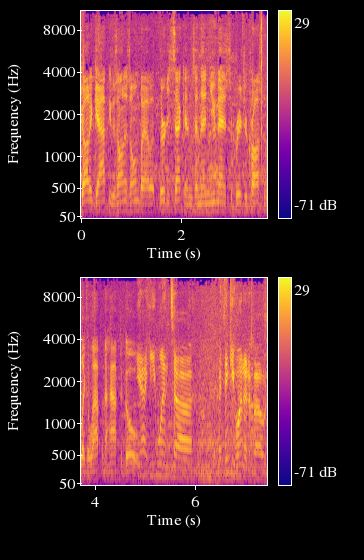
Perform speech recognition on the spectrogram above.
got a gap, he was on his own by about 30 seconds, and then you managed to bridge across with like a lap and a half to go. Yeah, he went, uh, I think he went at about,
